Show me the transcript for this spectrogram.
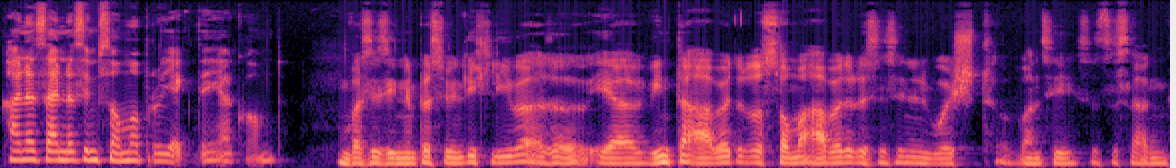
kann ja sein, dass im Sommer Projekte herkommt. Und was ist Ihnen persönlich lieber? Also eher Winterarbeit oder Sommerarbeit oder ist es Ihnen wurscht, wann Sie sozusagen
